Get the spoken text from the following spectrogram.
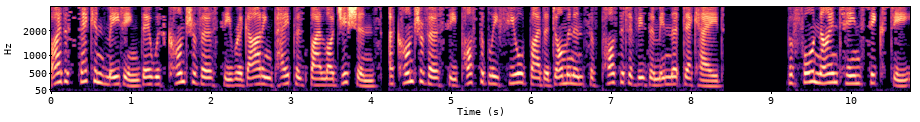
By the second meeting there was controversy regarding papers by logicians, a controversy possibly fueled by the dominance of positivism in that decade. Before 1960,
